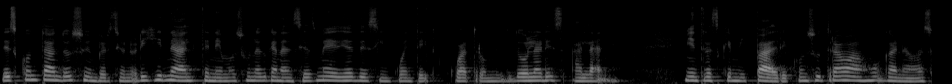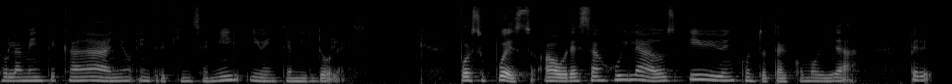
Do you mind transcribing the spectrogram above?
Descontando su inversión original, tenemos unas ganancias medias de 54 mil dólares al año, mientras que mi padre con su trabajo ganaba solamente cada año entre 15 mil y 20 mil dólares. Por supuesto, ahora están jubilados y viven con total comodidad, pero,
